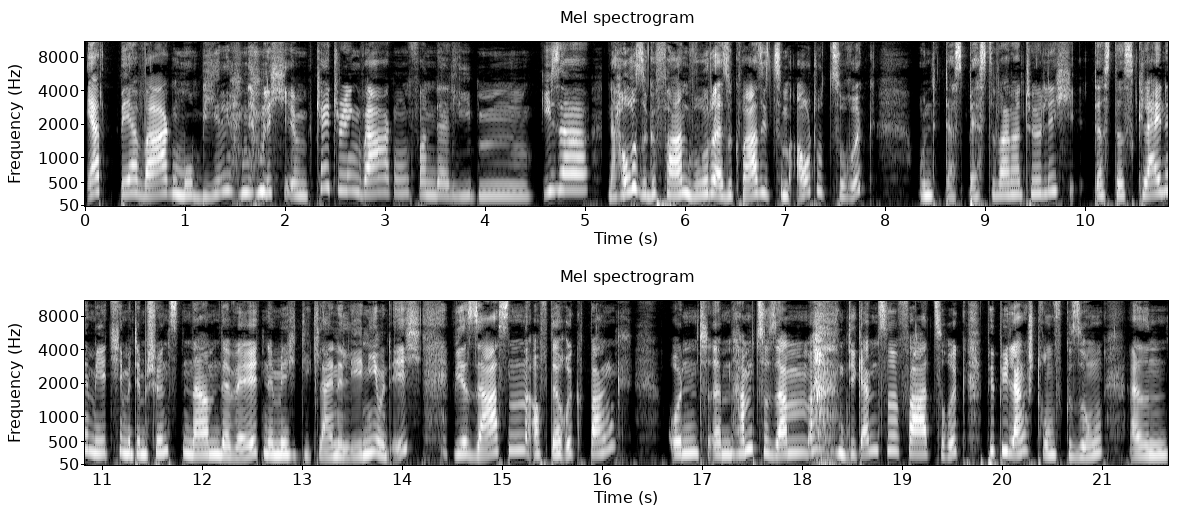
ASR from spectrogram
Erdbeerwagenmobil, nämlich im Cateringwagen von der lieben Isa, nach Hause gefahren wurde, also quasi zum Auto zurück. Und das Beste war natürlich, dass das kleine Mädchen mit dem schönsten Namen der Welt, nämlich die kleine Leni und ich, wir saßen auf der Rückbank und ähm, haben zusammen die ganze Fahrt zurück Pippi Langstrumpf gesungen. Also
